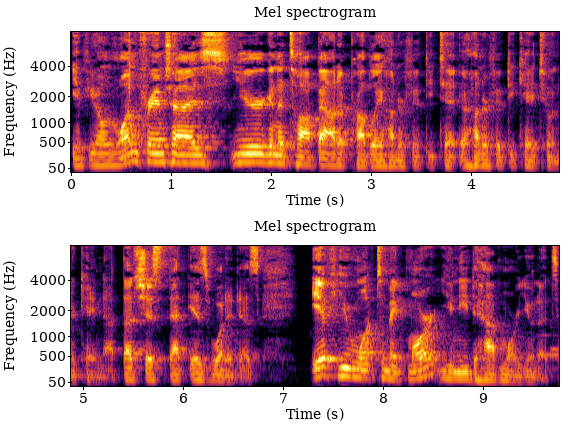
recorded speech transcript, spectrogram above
If you own one franchise, you're going to top out at probably 150 150k, 200k net. That's just that is what it is. If you want to make more, you need to have more units.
